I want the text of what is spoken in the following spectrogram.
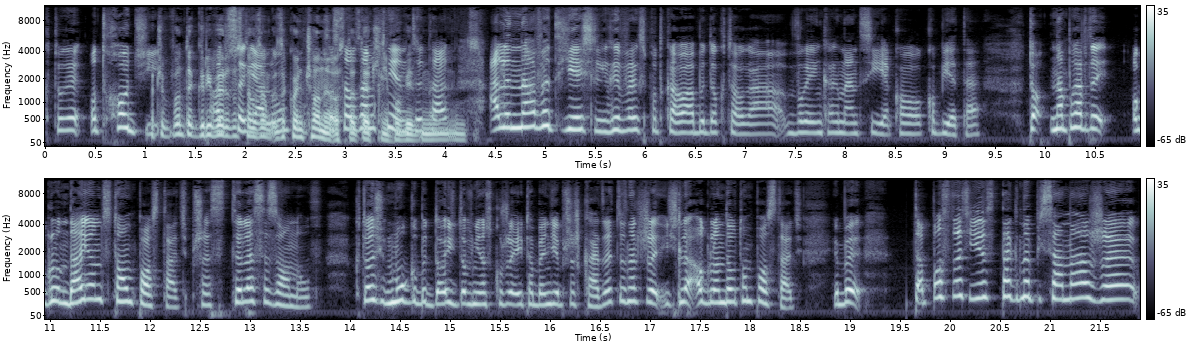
który odchodzi. Znaczy, wątek River został za, zakończony został ostatecznie, zamknięty. Tak? Więc... Ale nawet jeśli River spotkałaby doktora w reinkarnacji jako kobietę, to naprawdę oglądając tą postać przez tyle sezonów, ktoś mógłby dojść do wniosku, że jej to będzie przeszkadzać, to znaczy, że źle oglądał tą postać. Jakby ta postać jest tak napisana, że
